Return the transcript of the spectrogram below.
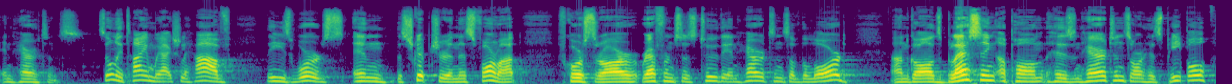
inheritance. It's the only time we actually have these words in the scripture in this format. Of course, there are references to the inheritance of the Lord and God's blessing upon his inheritance or his people,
